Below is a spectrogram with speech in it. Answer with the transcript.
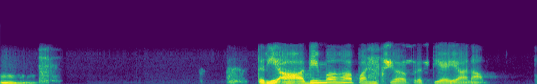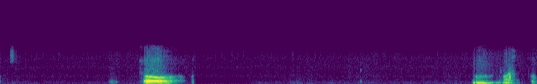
हम्म, तर्हि आदिमः पञ्चप्रत्ययानाम् अस्तु।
